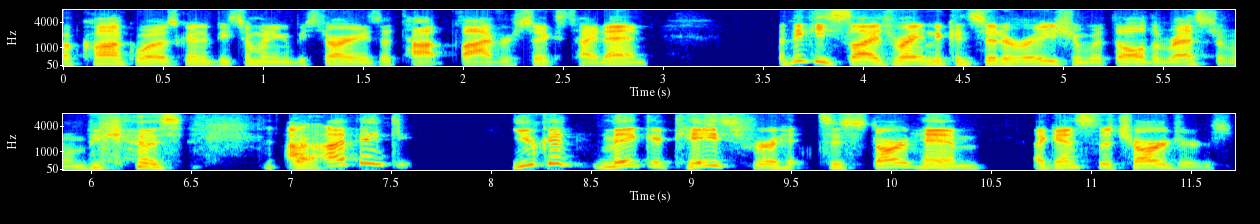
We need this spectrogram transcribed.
Okonkwo is going to be someone you're going to be starting as a top five or six tight end. I think he slides right into consideration with all the rest of them because Yeah. I, I think you could make a case for to start him against the Chargers.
